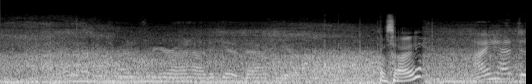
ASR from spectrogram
trying to figure out how to get back here. I'm sorry? I had to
